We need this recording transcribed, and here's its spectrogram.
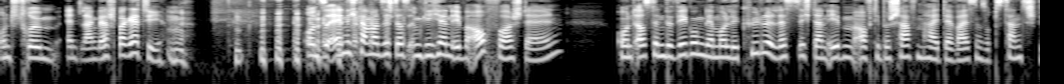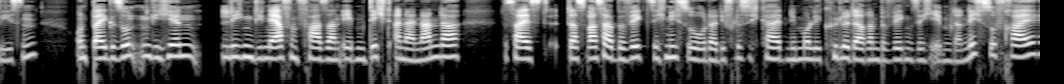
und strömen entlang der Spaghetti. Und so ähnlich kann man sich das im Gehirn eben auch vorstellen. Und aus den Bewegungen der Moleküle lässt sich dann eben auf die Beschaffenheit der weißen Substanz schließen. Und bei gesunden Gehirn liegen die Nervenfasern eben dicht aneinander. Das heißt, das Wasser bewegt sich nicht so oder die Flüssigkeiten, die Moleküle darin bewegen sich eben dann nicht so frei.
